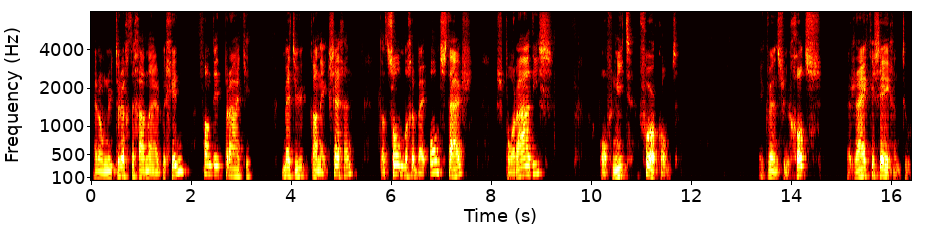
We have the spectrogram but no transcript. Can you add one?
En om nu terug te gaan naar het begin van dit praatje, met u kan ik zeggen dat zondigen bij ons thuis sporadisch of niet voorkomt. Ik wens u Gods rijke zegen toe.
